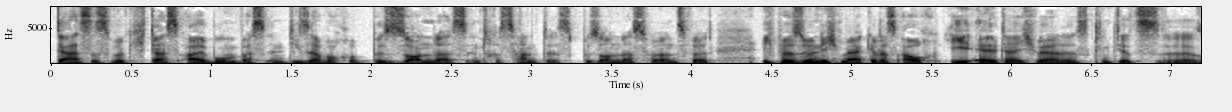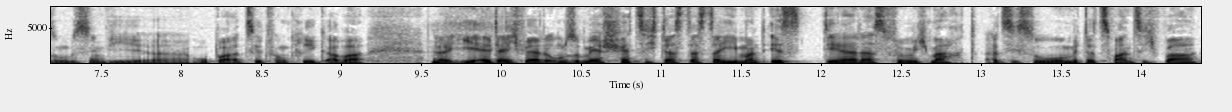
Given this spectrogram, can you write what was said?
das ist wirklich das Album, was in dieser Woche besonders interessant ist, besonders hörenswert. Ich persönlich merke das auch, je älter ich werde, das klingt jetzt äh, so ein bisschen wie äh, Opa erzählt vom Krieg, aber äh, je älter ich werde, umso mehr schätze ich das, dass da jemand ist, der das für mich macht. Als ich so Mitte 20 war,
